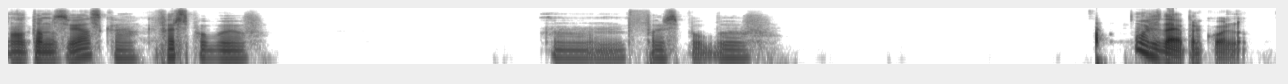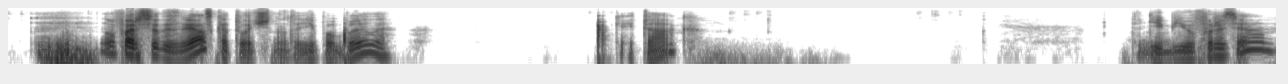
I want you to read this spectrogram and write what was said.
Але там зв'язка. Ферзь побив. Ем, Ферзь побив. Ну, Виглядає прикольно. Ну, ферзь сюди зв'язка точно, тоді побили. Окей, так. Тоді б'ю ферзя.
